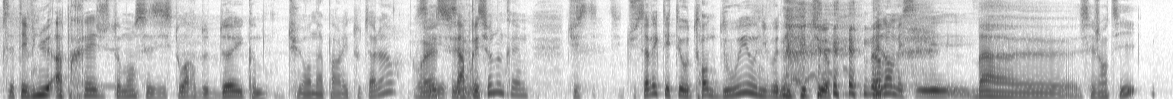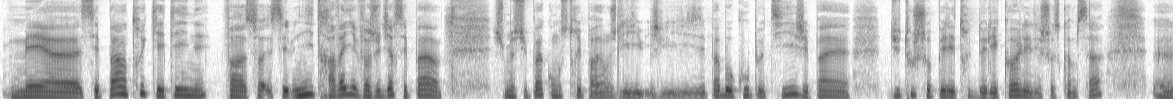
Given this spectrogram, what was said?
ça t'est venu après, justement, ces histoires de deuil, comme tu en as parlé tout à l'heure Ouais, C'est impressionnant quand même. Tu, tu savais que tu étais autant doué au niveau de l'écriture. mais non, mais c'est. Bah, euh, c'est gentil, mais euh, c'est pas un truc qui a été inné. Enfin, ni travailler. Enfin, je veux dire, c'est pas. Je me suis pas construit. Par exemple, je, lis, je lisais pas beaucoup petit. J'ai pas du tout chopé les trucs de l'école et les choses comme ça. Euh,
